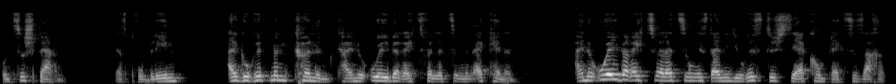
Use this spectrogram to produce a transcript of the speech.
und zu sperren. Das Problem, Algorithmen können keine Urheberrechtsverletzungen erkennen. Eine Urheberrechtsverletzung ist eine juristisch sehr komplexe Sache.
